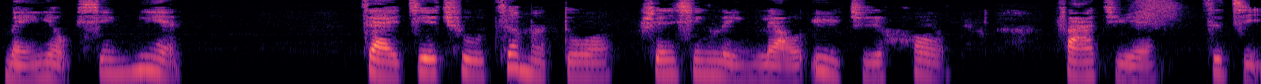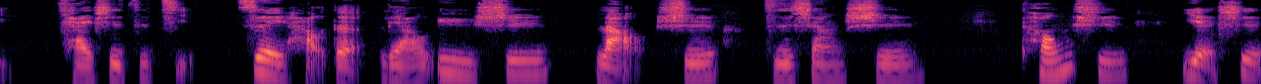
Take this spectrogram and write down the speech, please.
没有心念。在接触这么多身心灵疗愈之后，发觉自己才是自己最好的疗愈师。老师、咨商师，同时也是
